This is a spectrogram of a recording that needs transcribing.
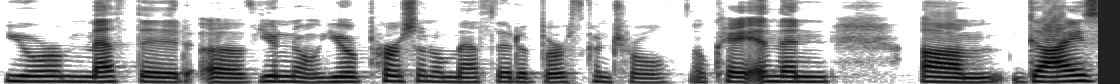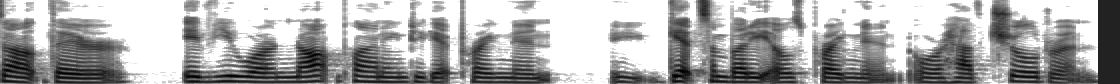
your method of, you know, your personal method of birth control. Okay. And then, um, guys out there, if you are not planning to get pregnant, get somebody else pregnant or have children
